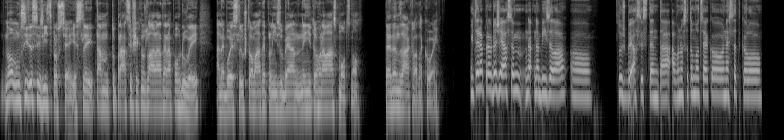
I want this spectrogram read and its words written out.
no musíte si říct prostě, jestli tam tu práci všechno zvládáte na pohodu vy, anebo jestli už to máte plný zuby a není toho na vás moc, no. To je ten základ takový. Je teda pravda, že já jsem na- nabízela o, služby asistenta a ono se to moc jako nesetkalo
